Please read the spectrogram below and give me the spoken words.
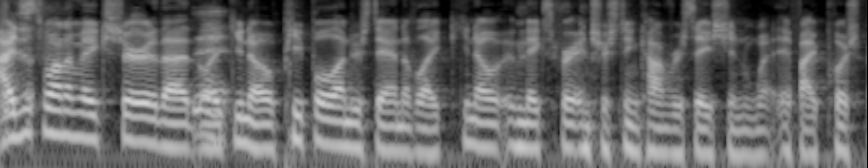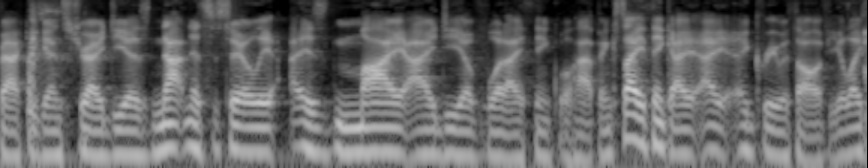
I just want to make sure that like you know people understand of like you know it makes for interesting conversation if I push back against your ideas not necessarily is my idea of what I think will happen because I think I, I agree with all of you like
